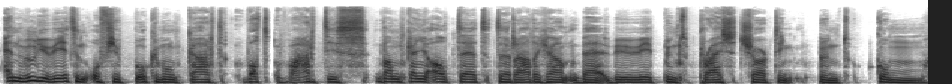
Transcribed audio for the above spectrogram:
En wil je weten of je Pokémon-kaart wat waard is, dan kan je altijd te raden gaan bij www.pricecharting.com.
